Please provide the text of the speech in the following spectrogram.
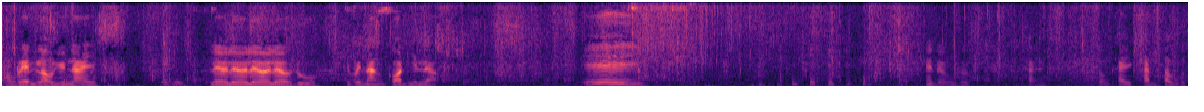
ของเล่นเราอยู่ไหน เร็วเร็วเร็วเร็วดู จะไปนั่งก้อนหินแล้ว เอ้ยดูสงใครคันตูด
